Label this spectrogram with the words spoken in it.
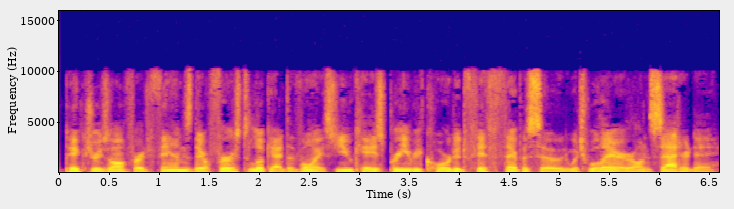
Pictures offered fans their first look at The Voice UK's pre-recorded fifth episode which will air on Saturday.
